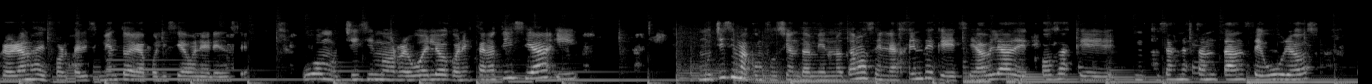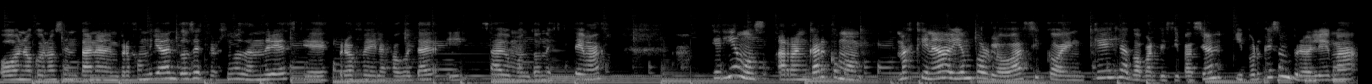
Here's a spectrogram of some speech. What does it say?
programas de fortalecimiento de la policía bonaerense. Hubo muchísimo revuelo con esta noticia y muchísima confusión también. Notamos en la gente que se habla de cosas que quizás no están tan seguros o no conocen tan en profundidad. Entonces trajimos a Andrés, que es profe de la facultad y sabe un montón de estos temas. Queríamos arrancar como más que nada bien por lo básico en qué es la coparticipación y por qué es un problema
